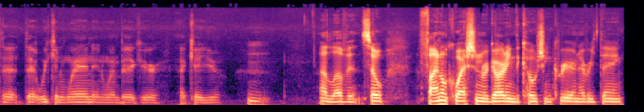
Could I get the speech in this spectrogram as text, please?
that that we can win and win big here at KU. I love it. So, final question regarding the coaching career and everything.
